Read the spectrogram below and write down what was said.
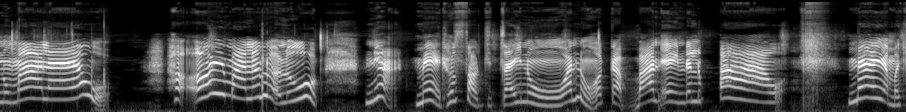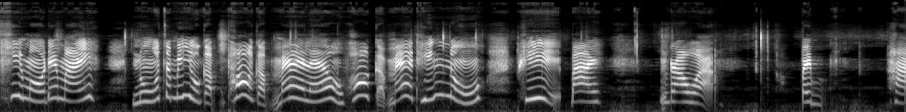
หนูมาแล้วเฮ้ย มาแล้วเหรอลูก เนี่ย แม่ทดสอบจิตใจหนูว่าหนูกลับบ้านเองได้หรือเปล่า แม่อย่ามาขี้โมได้ไหม หนูจะไม่อยู่กับพ่อกับแม่แล้ว พ่อกับแม่ทิ้งหนู พี่ไป เราอะ หา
